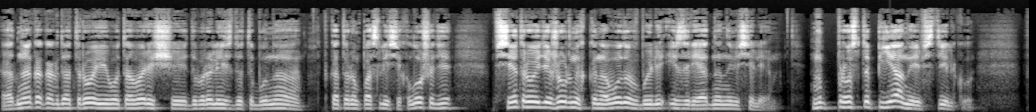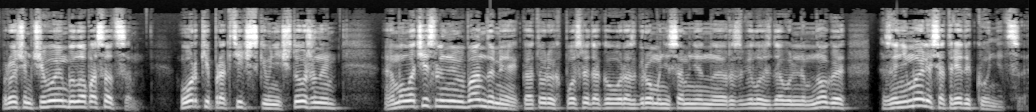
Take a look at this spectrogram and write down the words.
Однако, когда трое его товарищей добрались до табуна, в котором паслись их лошади, все трое дежурных коноводов были изрядно навеселе. Ну, просто пьяные в стельку. Впрочем, чего им было опасаться? Орки практически уничтожены, а малочисленными бандами, которых после такого разгрома, несомненно, развелось довольно много, занимались отряды конницы.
